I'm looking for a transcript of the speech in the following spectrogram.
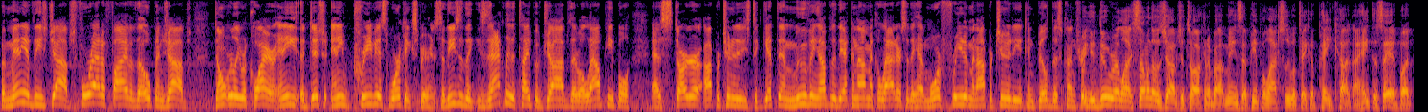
But many of these jobs, four out of five of the open jobs, don't really require any addition, any previous work experience. So these are the, exactly the type of jobs that will allow people as starter opportunities to get them moving up the economic ladder so they have more freedom and opportunity and can build this country. But you do realize some of those jobs you're talking about means that people actually will take a pay cut. I hate to say it, but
